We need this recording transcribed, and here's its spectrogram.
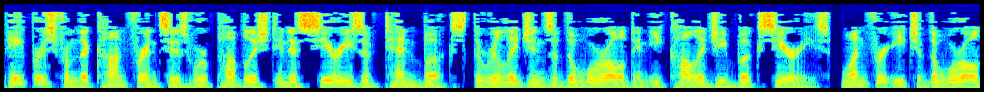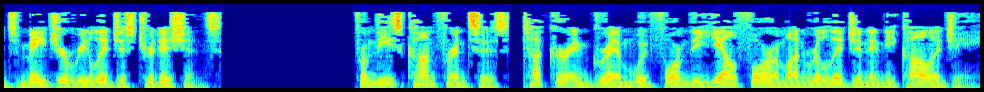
Papers from the conferences were published in a series of ten books the Religions of the World and Ecology book series, one for each of the world's major religious traditions. From these conferences, Tucker and Grim would form the Yale Forum on Religion and Ecology.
